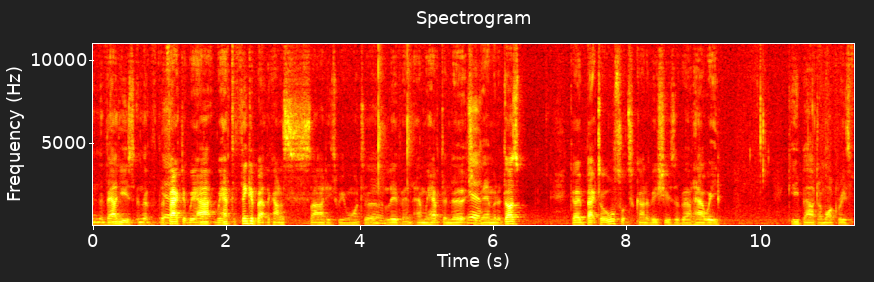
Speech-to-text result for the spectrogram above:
in the values and the, the Yeah. fact that we, are, we have to think about the kind of societies we want to Mm. live in and we have to nurture them. And it does go back to all sorts of kind of issues about how we keep our democracies,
